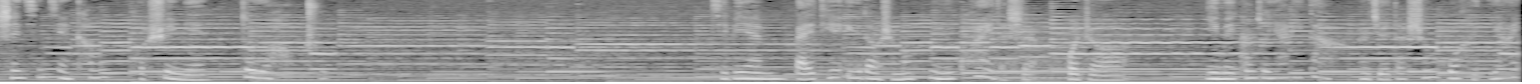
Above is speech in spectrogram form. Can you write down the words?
身心健康和睡眠都有好处。即便白天遇到什么不愉快的事，或者因为工作压力大。而觉得生活很压抑，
